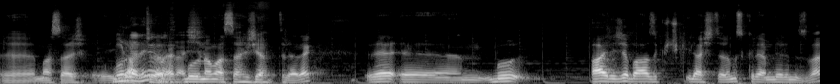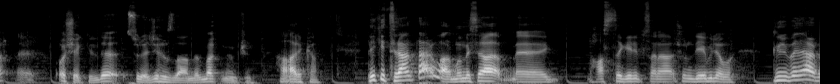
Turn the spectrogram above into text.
E, masaj e, mi yaptırarak, masaj? buruna masaj yaptırarak ve e, bu ayrıca bazı küçük ilaçlarımız, kremlerimiz var. Evet. O şekilde süreci hızlandırmak mümkün. Harika. Peki trendler var mı? Mesela e, hasta gelip sana şunu diyebiliyor mu? Gülben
